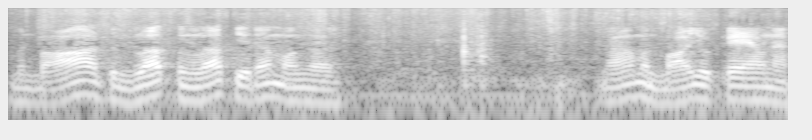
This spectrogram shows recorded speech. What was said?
Mình bỏ từng lớp từng lớp gì đó mọi người. Đó mình bỏ vô keo nè.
